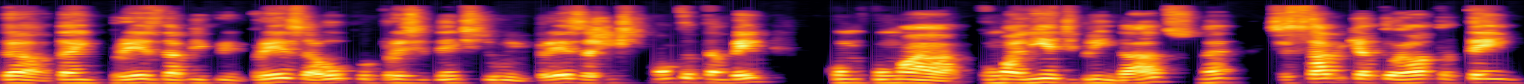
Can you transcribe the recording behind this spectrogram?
da, da, empresa, da microempresa, ou para o presidente de uma empresa, a gente conta também com, com, uma, com uma linha de blindados. Né? Você sabe que a Toyota tem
